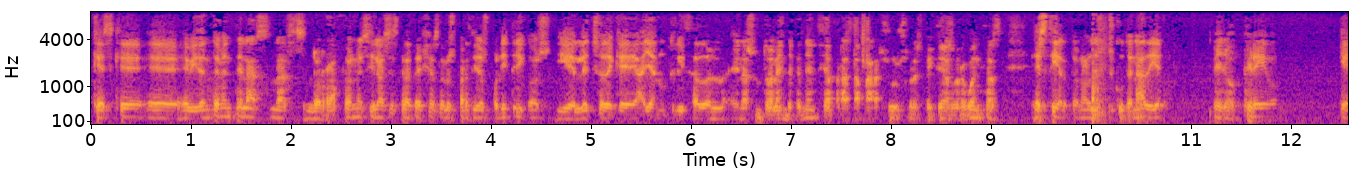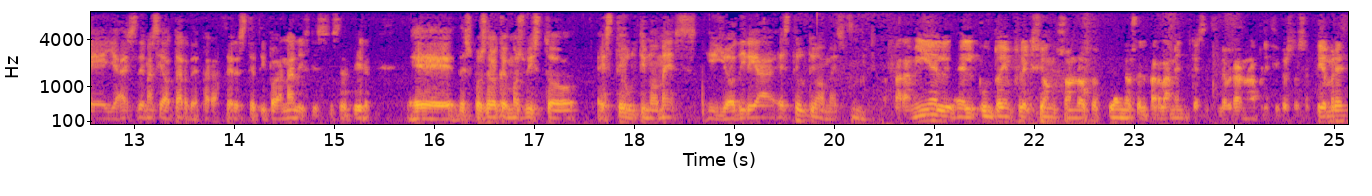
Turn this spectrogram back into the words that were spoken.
Que es que eh, evidentemente las, las, razones y las estrategias de los partidos políticos y el hecho de que hayan utilizado el, el, asunto de la independencia para tapar sus respectivas vergüenzas es cierto, no lo discute nadie, pero creo que ya es demasiado tarde para hacer este tipo de análisis. Es decir, eh, después de lo que hemos visto este último mes, y yo diría este último mes, para mí el, punto de inflexión son los dos plenos del Parlamento que se celebraron a principios de septiembre,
